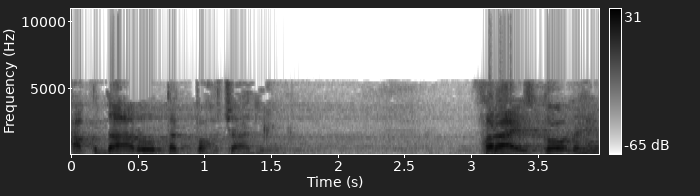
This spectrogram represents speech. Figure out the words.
حقداروں تک پہنچا دو فرائض کون ہیں؟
